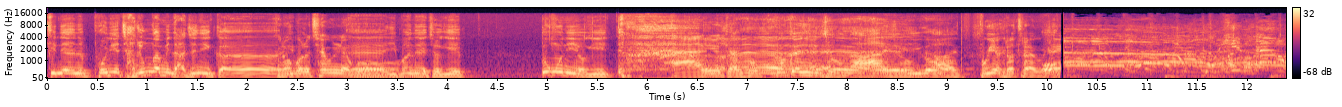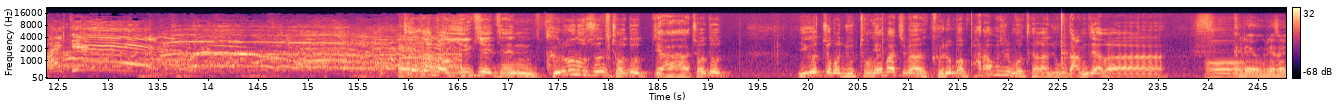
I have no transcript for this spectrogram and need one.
그냥 본인의 자존감이 낮으니까. 그런 걸로 채우려고. 예, 이번에 저기, 똥훈이 여기. 아, 이거 그, 에, 그것까지는 좀, 에, 아, 에, 좀, 이거. 아, 보기가 그렇더라고. 어? 네. 제가 막 이렇게 된 그런 옷은 저도, 야, 저도 이것저것 유통해봤지만 그런 건 팔아보질 못해가지고, 남자가. 어. 그래요. 그래서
